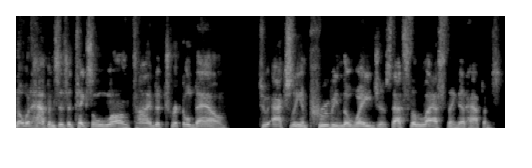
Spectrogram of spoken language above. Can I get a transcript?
no, what happens is it takes a long time to trickle down to actually improving the wages. That's the last thing that happens.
